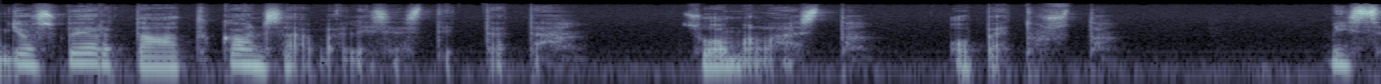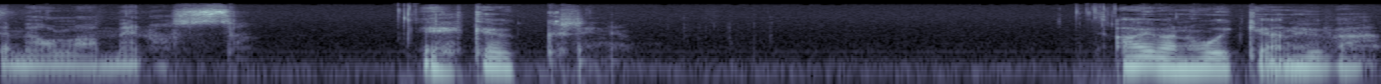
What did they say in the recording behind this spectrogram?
Jos vertaat kansainvälisesti tätä suomalaista opetusta, missä me ollaan menossa? Ehkä ykkösin. Aivan huikean hyvää.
